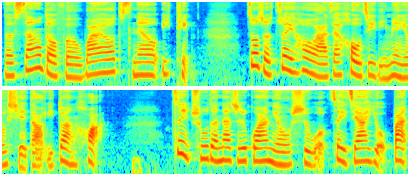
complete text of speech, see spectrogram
（The Sound of a Wild Snail Eating）。作者最后啊，在后记里面有写到一段话：最初的那只瓜牛是我最佳友伴，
